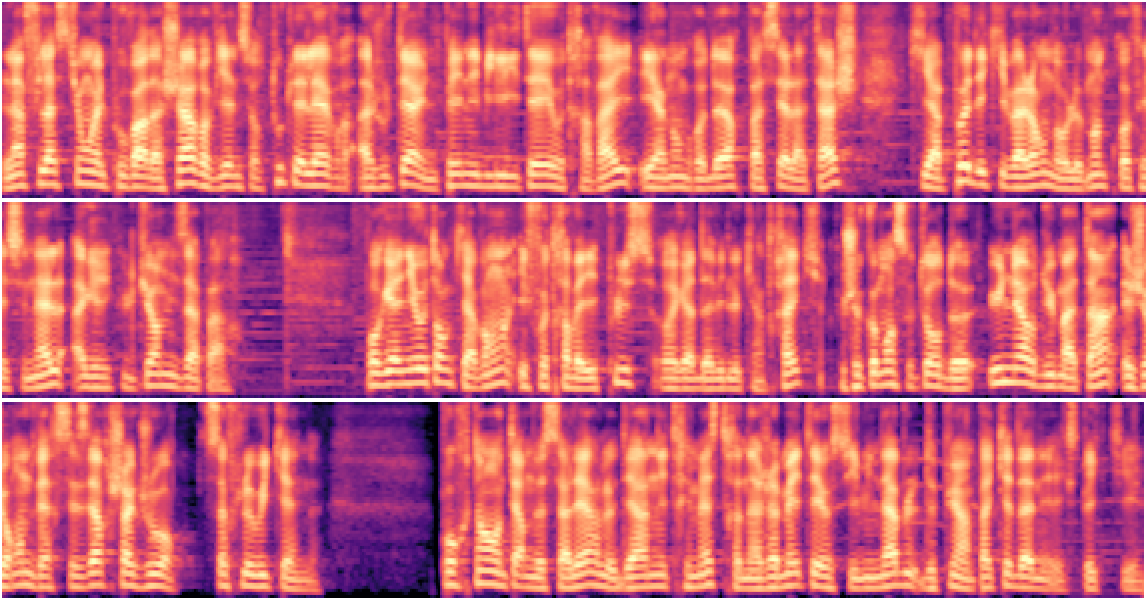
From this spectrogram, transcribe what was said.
L'inflation et le pouvoir d'achat reviennent sur toutes les lèvres, ajoutés à une pénibilité au travail et un nombre d'heures passées à la tâche qui a peu d'équivalent dans le monde professionnel, agriculture mise à part. Pour gagner autant qu'avant, il faut travailler plus, regarde David Le Quintrec. Je commence autour de 1h du matin et je rentre vers 16h chaque jour, sauf le week-end. Pourtant, en termes de salaire, le dernier trimestre n'a jamais été aussi minable depuis un paquet d'années, explique-t-il.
